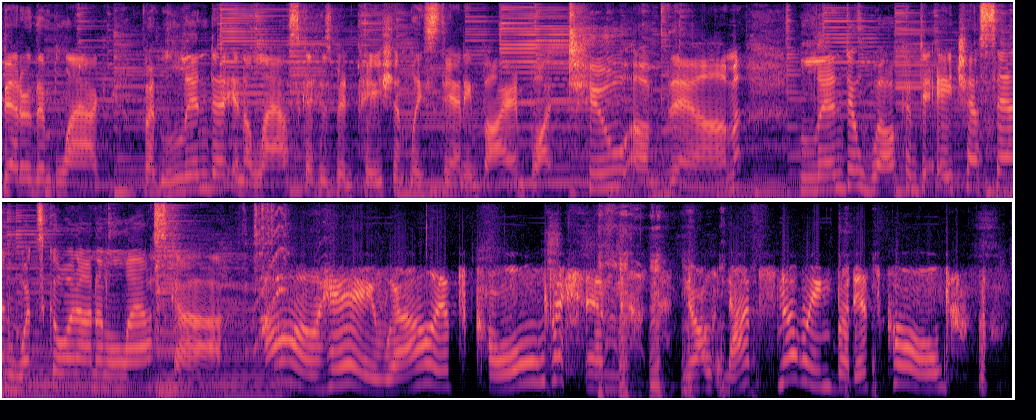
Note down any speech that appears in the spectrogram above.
better than black, but Linda in Alaska has been patiently standing by and bought two of them. Linda, welcome to HSN. What's going on in Alaska? Oh, hey, well, it's cold and no, not snowing, but it's cold.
